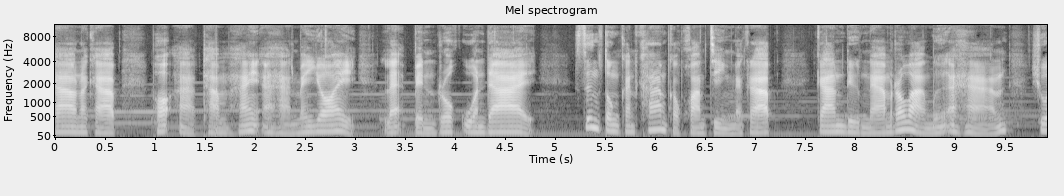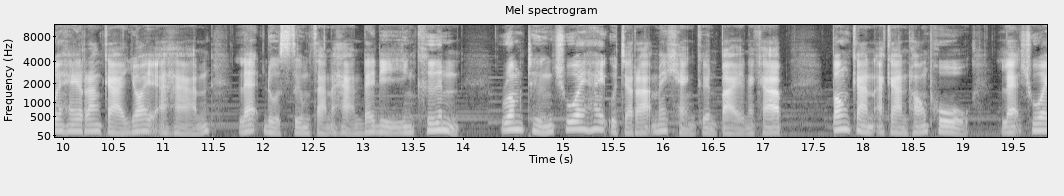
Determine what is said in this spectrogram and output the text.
ข้าวนะครับ เพราะอาจทำให้อาหารไม่ย่อย และเป็นโรคอ้วนได้ ซึ่งตรงกันข้ามกับความจริงนะครับการดื่มน้ำระหว่างมื้ออาหาร ช่วยให้ร่างกายย่อยอาหาร และดูดซึมสารอาหารได้ดียิ่งขึ้น รวมถึงช่วยให้อุจจาระไม่แข็งเกินไปนะครับ ป้องกันอาการท้องผูก และช่วย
